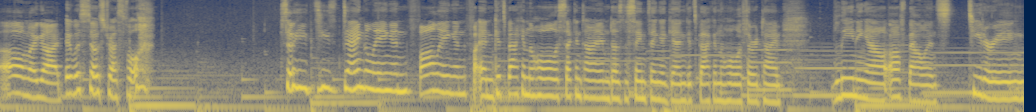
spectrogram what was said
Oh my god. It was so stressful. so he, he's dangling and falling and, and gets back in the hole a second time, does the same thing again, gets back in the hole a third time, leaning out, off balance, teetering,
